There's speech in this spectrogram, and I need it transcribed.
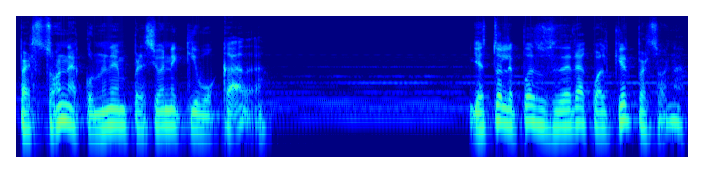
persona con una impresión equivocada. Y esto le puede suceder a cualquier persona.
